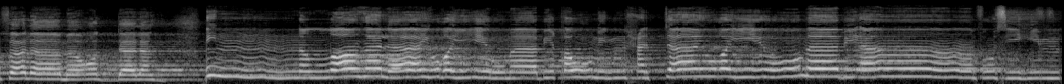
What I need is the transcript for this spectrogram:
فلا مرد له. إن الله لا يغير ما بقوم حتى يغيروا ما بأنفسهم.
